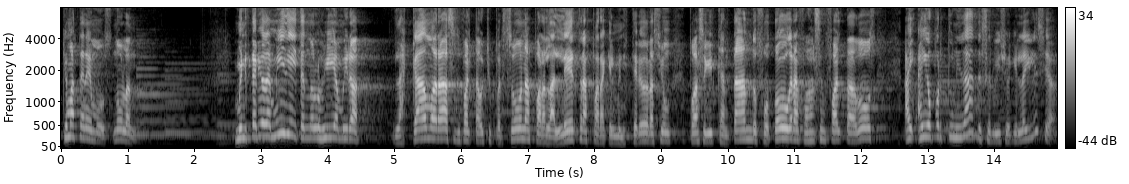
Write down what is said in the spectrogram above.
¿Qué más tenemos, Nolan? Ministerio de Media y Tecnología, mira, las cámaras, hace falta ocho personas para las letras, para que el Ministerio de Oración pueda seguir cantando, fotógrafos, hacen falta dos. Hay, hay oportunidad de servicio aquí en la iglesia.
